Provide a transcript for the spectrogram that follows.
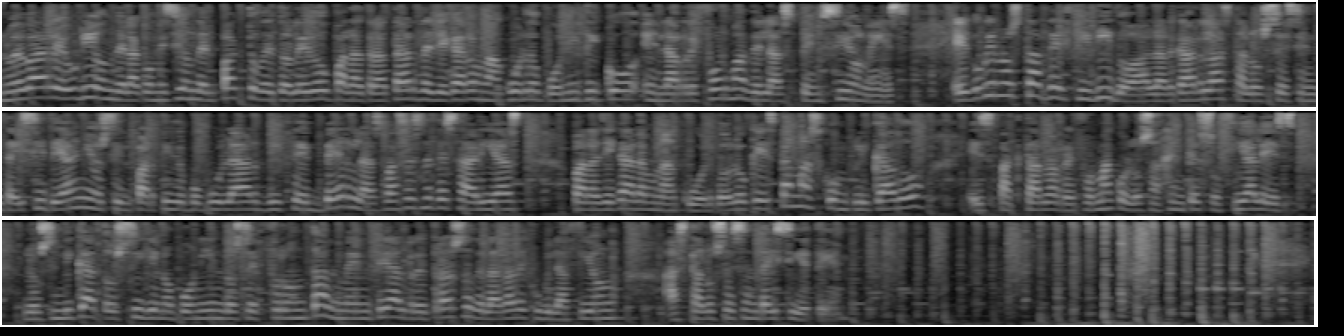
Nueva reunión de la Comisión del Pacto de Toledo para tratar de llegar a un acuerdo político en la reforma de las pensiones. El Gobierno está decidido a alargarla hasta los 67 años y el Partido Popular dice ver las bases necesarias para llegar a un acuerdo. Lo que está más complicado es pactar la reforma con los agentes sociales. Los sindicatos siguen oponiéndose frontalmente al retraso de la edad de jubilación hasta los 67.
